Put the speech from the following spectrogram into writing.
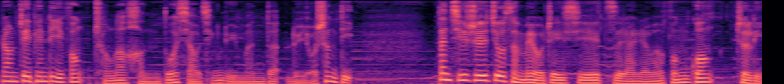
让这片地方成了很多小情侣们的旅游胜地。但其实，就算没有这些自然人文风光，这里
